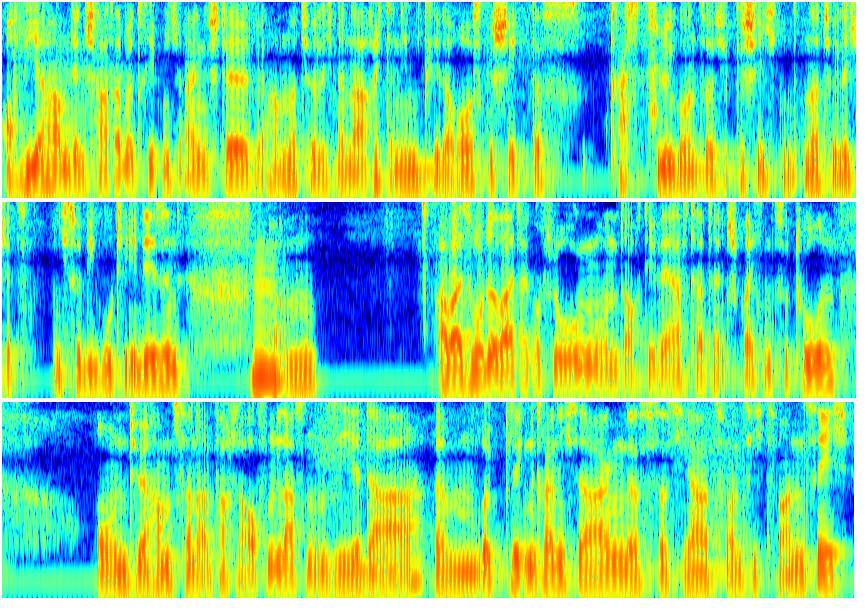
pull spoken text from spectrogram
auch wir haben den Charterbetrieb nicht eingestellt. Wir haben natürlich eine Nachricht an die Mitglieder rausgeschickt, dass Gastflüge und solche Geschichten natürlich jetzt nicht so die gute Idee sind. Hm. Ähm, aber es wurde weiter geflogen und auch die Werft hatte entsprechend zu tun. Und wir haben es dann einfach laufen lassen und siehe da, ähm, rückblickend kann ich sagen, dass das Jahr 2020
